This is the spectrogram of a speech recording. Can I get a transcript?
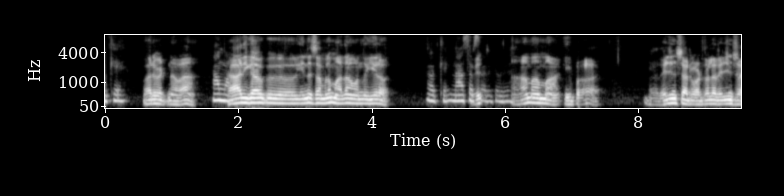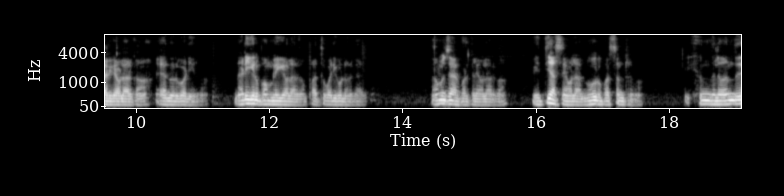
ஓகே வரவேட்டினாவா? ராதிகாவுக்கு என்ன சம்பளம் அதான் வந்து ஹீரோ ஓகே ஆமாம் ஆமாம் இப்போ ரஜினி சார் படத்தில் ரஜினி சாருக்கு எவ்வளோ இருக்கும்? இரநூறு கோடி இருக்கும். நடிகர் பொம்பளைக்கு எவ்வளோ இருக்கும்? பத்து கோடி கூட இருக்காது. கமல் சார் படத்தில் எவ்வளோ இருக்கும்? வித்தியாசம் எவ்வளோ நூறு பர்சன்ட் இருக்கும். இதில் வந்து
